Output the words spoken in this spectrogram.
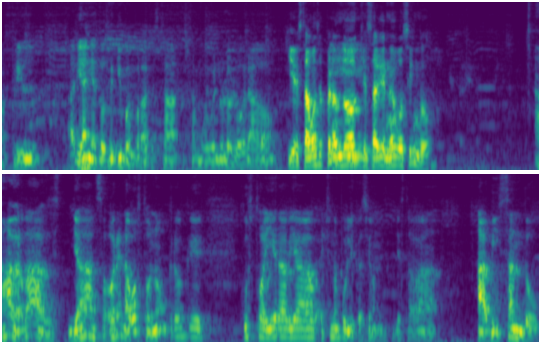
April Ariane y a todo su equipo, en verdad está, está muy bueno lo logrado. y estamos esperando Y- que salga el nuevo single. Ah, verdad, ya ahora en agosto, ¿no? Creo que justo ayer había hecho una publicación, ya estaba avisando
